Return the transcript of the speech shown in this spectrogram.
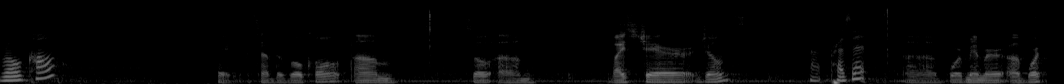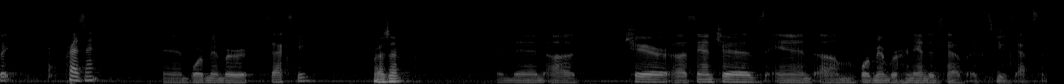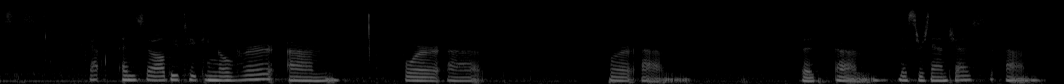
roll call. Okay, let's have the roll call. Um, So um, Vice Chair Jones, Uh, Present? uh, Board Member uh, Borthwick, Present. and Board Member Saxby, Present? and then uh, Chair uh, Sanchez and um, Board Member Hernandez have excused absences. Yep, and so I'll be taking over um, for, uh, for um, the, um, Mr. Sanchez. Um,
